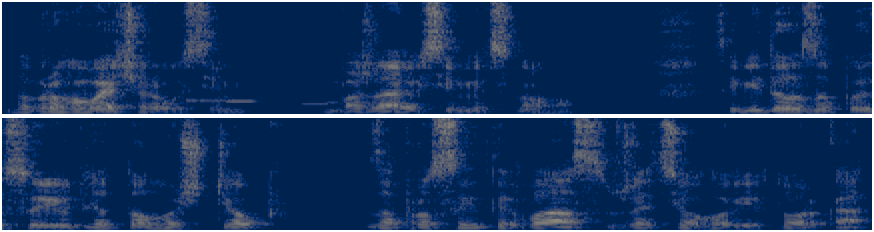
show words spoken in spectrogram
Доброго вечора усім. Бажаю всім міцного. Це відео записую для того, щоб запросити вас вже цього вівторка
